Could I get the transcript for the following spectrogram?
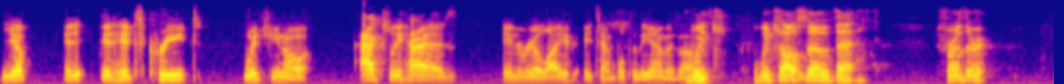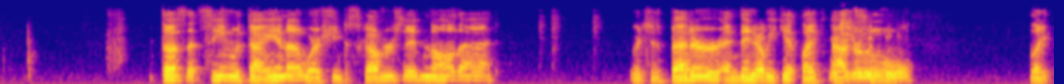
Yep, it it hits Crete, which you know actually has in real life a temple to the Amazon. which which um, also that further does that scene with Diana where she discovers it and all that, which is better. And then Yep. we get like which actual is really cool. like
